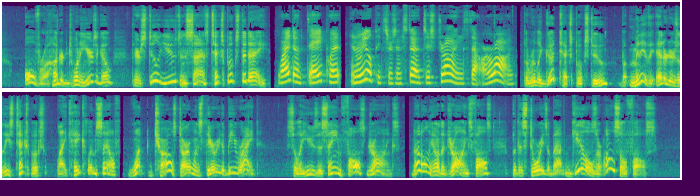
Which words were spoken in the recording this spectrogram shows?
over a 120 years ago, they're still used in science textbooks today. Why don't they put in real pictures instead, just drawings that are wrong? The really good textbooks do, but many of the editors of these textbooks, like Haeckel himself, want Charles Darwin's theory to be right. So they use the same false drawings. Not only are the drawings false, but the stories about gills are also false.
